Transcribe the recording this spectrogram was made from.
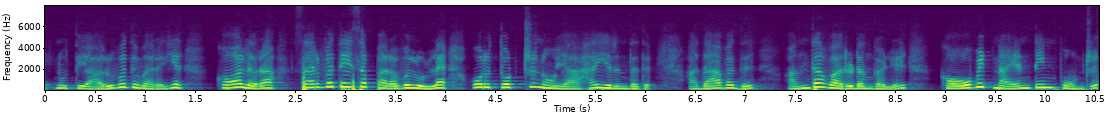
எட்நூத்தி அறுபது வரையில் காலரா சர்வதேச பரவல் உள்ள ஒரு தொற்று நோயாக இருந்தது. அதாவது அந்த வருடங்களில் கோவிட் நைன்டீன் போன்று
